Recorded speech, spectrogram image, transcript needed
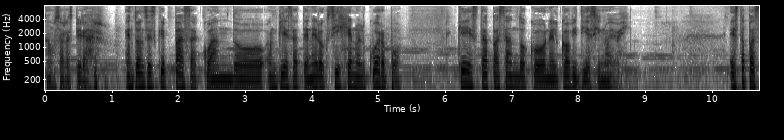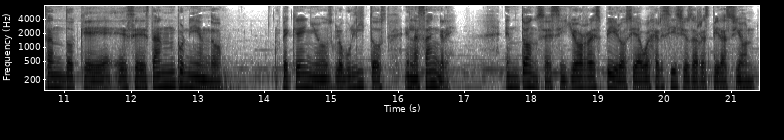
Vamos a respirar. Entonces, ¿qué pasa cuando empieza a tener oxígeno el cuerpo? ¿Qué está pasando con el COVID-19? Está pasando que eh, se están poniendo pequeños globulitos en la sangre. Entonces, si yo respiro, si hago ejercicios de respiración,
